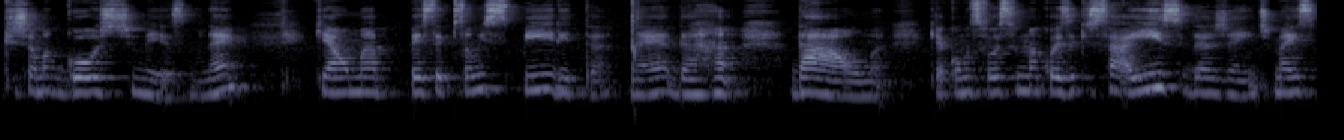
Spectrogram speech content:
que chama Ghost mesmo, né, que é uma percepção espírita, né, da, da alma, que é como se fosse uma coisa que saísse da gente, mas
